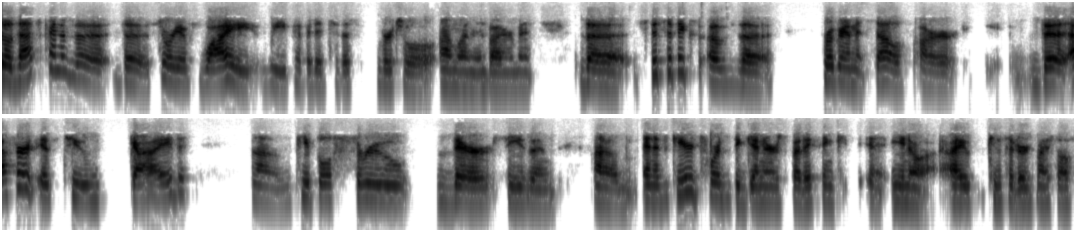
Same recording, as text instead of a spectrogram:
so that's kind of the, the story of why we pivoted to this virtual online environment. The specifics of the program itself are the effort is to guide um, people through their season. Um, and it's geared towards beginners, but I think, you know, I considered myself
